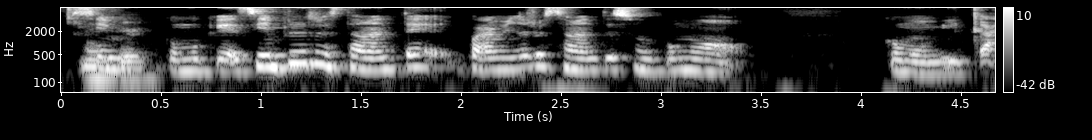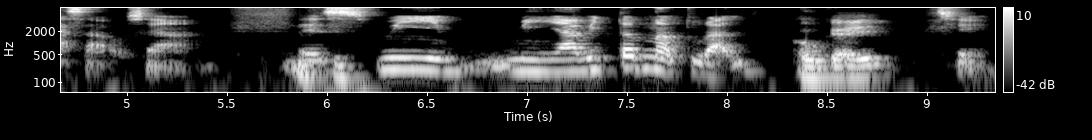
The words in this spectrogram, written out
Siempre, Como que siempre el restaurante, para mí los restaurantes son como, como mi casa, o sea, es mi, mi hábitat natural. Ok. Sí.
